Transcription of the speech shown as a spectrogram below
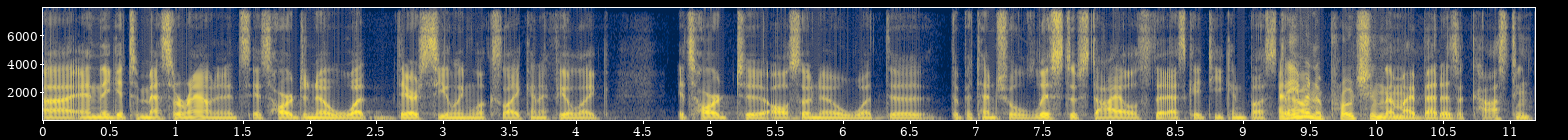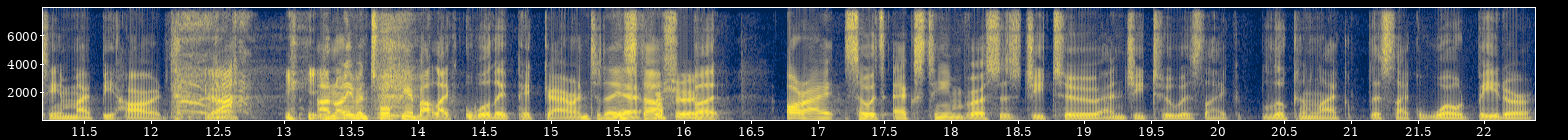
uh, and they get to mess around. And it's, it's hard to know what their ceiling looks like. And I feel like it's hard to also know what the, the potential list of styles that SKT can bust and out. even approaching them, I bet, as a casting team might be hard. You know? I'm not even talking about like will they pick Garen today yeah, stuff, sure. but all right, so it's X team versus G2, and G2 is like looking like this like world beater.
